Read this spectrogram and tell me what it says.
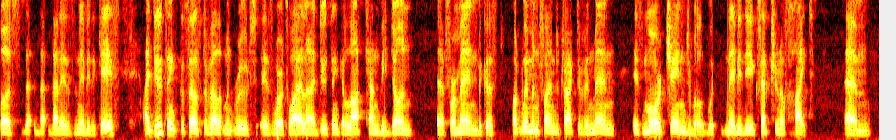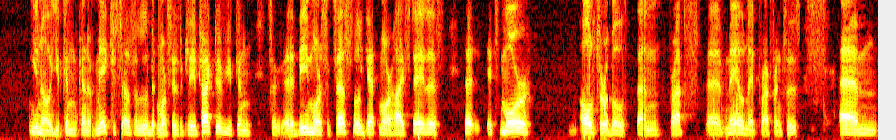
but th- th- that is maybe the case. I do think the self development route is worthwhile, and I do think a lot can be done uh, for men because what women find attractive in men is more changeable, with maybe the exception of height. Um, you know, you can kind of make yourself a little bit more physically attractive. You can uh, be more successful, get more high status. Uh, it's more alterable than perhaps uh, male mate preferences. Um,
